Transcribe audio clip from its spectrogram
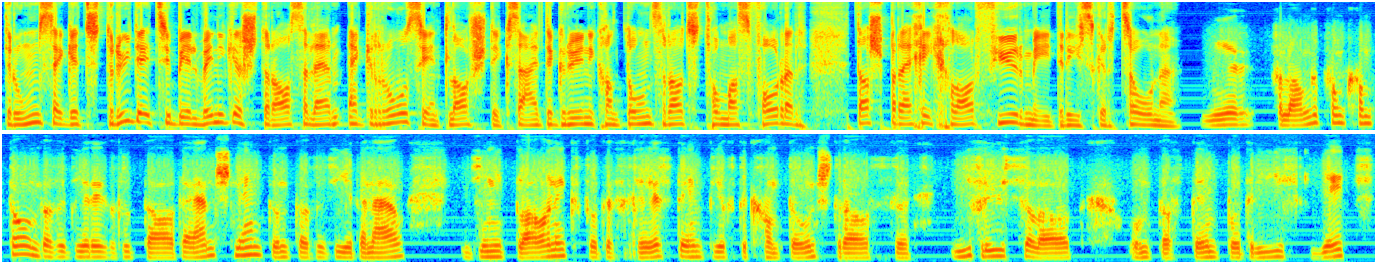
Darum sagen 3 Dezibel weniger Strassenlärm eine grosse Entlastung, sagt der grüne Kantonsrat Thomas Vorrer. Das spreche ich klar für mehr 30er-Zonen. Wir verlangen vom Kanton, dass er die Resultate ernst nimmt und dass er sie eben auch in seine Planung der Verkehrstempo auf der Kantonsstraße einfließen lässt und das Tempo 30 jetzt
